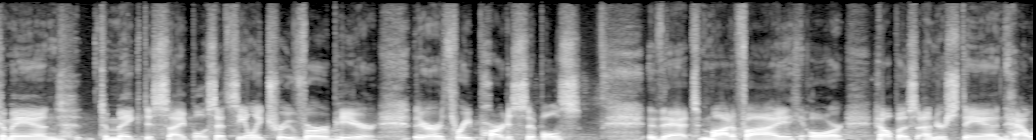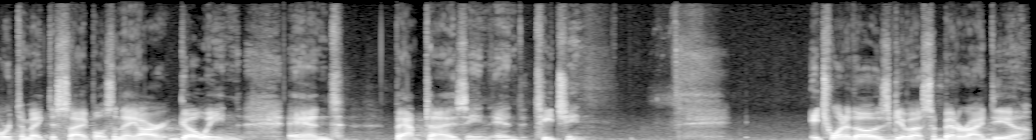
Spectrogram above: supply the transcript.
command to make disciples. That's the only true verb here. There are three participles that modify or help us understand how we're to make disciples, and they are going and baptizing and teaching. Each one of those give us a better idea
